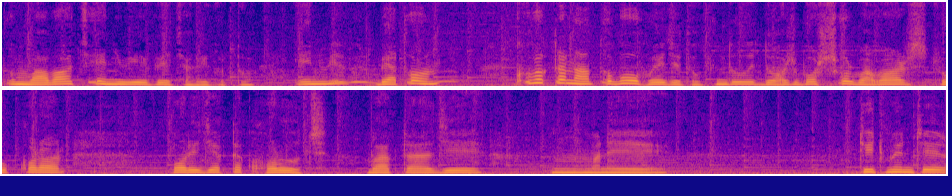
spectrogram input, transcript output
তো বাবা হচ্ছে এনবিএফ চাকরি করতো। এনবিএফ এর বেতন খুব একটা না, তবুও হয়ে যেত, কিন্তু দশ বৎসর বাবার স্ট্রোক করার পরে যে একটা খরচ বা একটা যে মানে ট্রিটমেন্টের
